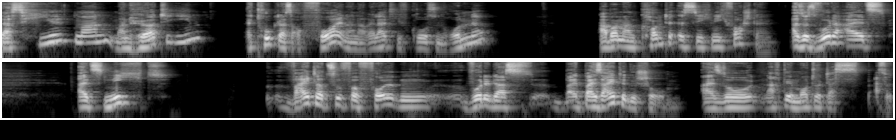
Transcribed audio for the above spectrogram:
Das hielt man, man hörte ihn, er trug das auch vor in einer relativ großen Runde, aber man konnte es sich nicht vorstellen. Also es wurde als, als nicht weiter zu verfolgen, wurde das be beiseite geschoben. Also nach dem Motto, das, also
